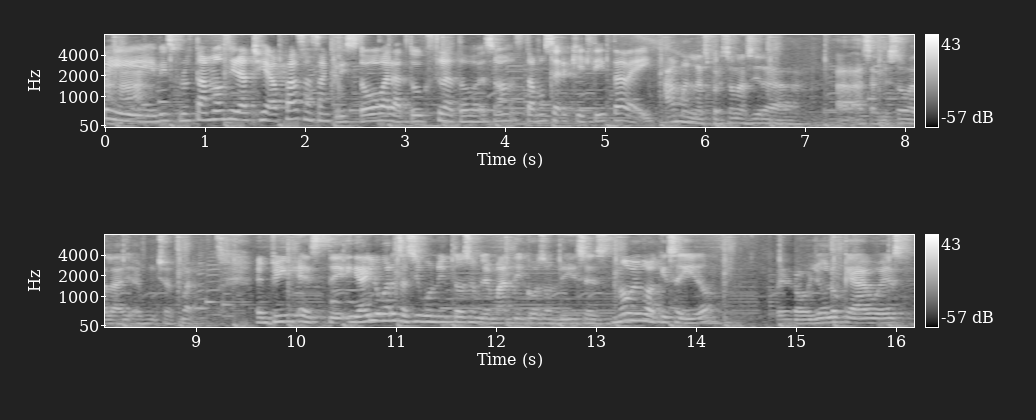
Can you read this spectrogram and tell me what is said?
y disfrutamos ir a Chiapas, a San Cristóbal, a Tuxtla, todo eso. Estamos cerquitita de ahí. Aman las personas ir a, a, San Cristóbal, hay, muchas, bueno, en fin, este, y hay lugares así bonitos, emblemáticos, donde dices, no vengo aquí seguido, pero yo lo que hago es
